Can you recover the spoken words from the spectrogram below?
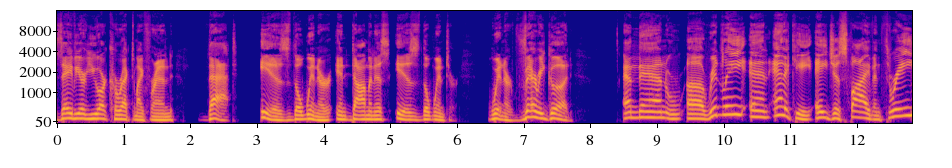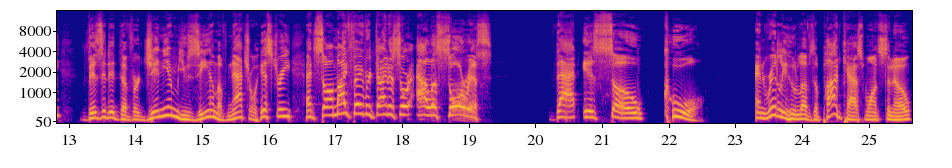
Xavier, you are correct, my friend. That is the winner. Indominus is the winter. Winner. Very good. And then uh, Ridley and Anarchy, ages five and three, visited the Virginia Museum of Natural History and saw my favorite dinosaur, Allosaurus. That is so cool. And Ridley, who loves the podcast, wants to know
